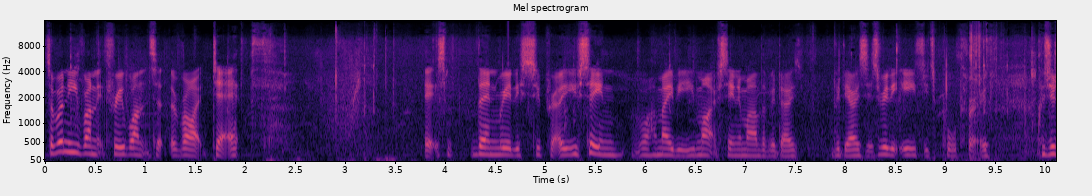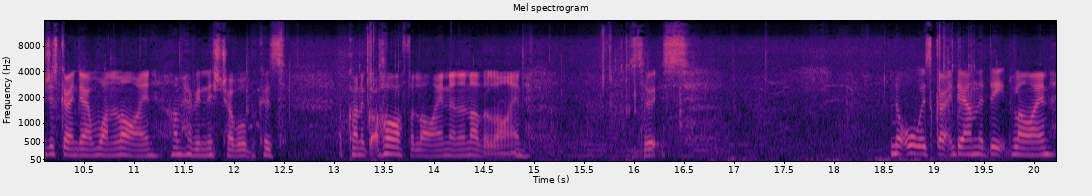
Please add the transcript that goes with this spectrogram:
So when you run it through once at the right depth, it's then really super. You've seen, well, maybe you might have seen in my other videos. Videos, it's really easy to pull through because you're just going down one line. I'm having this trouble because I've kind of got half a line and another line, so it's not always going down the deep line.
